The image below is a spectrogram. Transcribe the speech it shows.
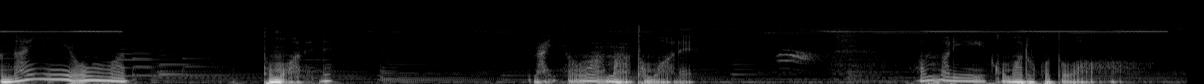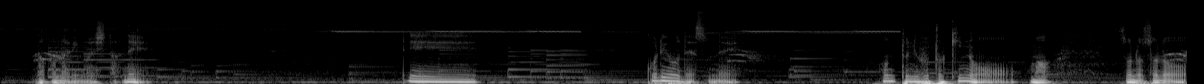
内容はともあれね。内容はまあともあれ。あんまり困ることはなくなりましたね。でこれをですね本当にふと昨日まあそろそろ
